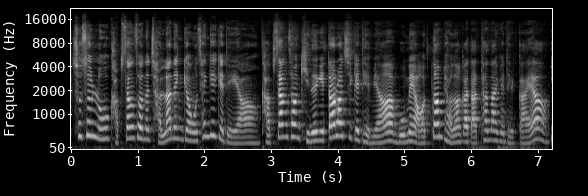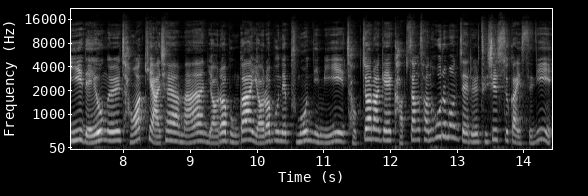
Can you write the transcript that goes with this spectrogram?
수술로 갑상선을 잘라낸 경우 생기게 돼요. 갑상선 기능이 떨어지게 되면 몸에 어떤 변화가 나타나게 될까요? 이 내용을 정확히 아셔야만 여러분과 여러분의 부모님이 적절하게 갑상선 호르몬제를 드실 수가 있으니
